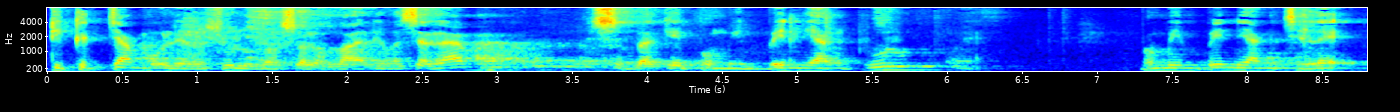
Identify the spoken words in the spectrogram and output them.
dikecam oleh Rasulullah Sallallahu Alaihi Wasallam sebagai pemimpin yang buruk, pemimpin yang jelek.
